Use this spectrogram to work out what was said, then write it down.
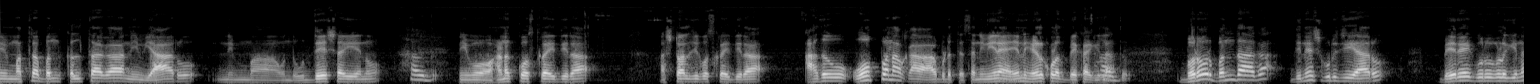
ನಿಮ್ಮ ಹತ್ರ ಬಂದು ಕಲ್ತಾಗ ನೀವು ಯಾರು ನಿಮ್ಮ ಒಂದು ಉದ್ದೇಶ ಏನು? ನೀವು ಹಣಕ್ಕೋಸ್ಕರ ಇದ್ದೀರಾ? ಅಸ್ಟ್ರಾಲಜಿಗೋಸ್ಕರ ಇದ್ದೀರಾ? ಅದು ಓಪನ್ ಆಗಿ ಆಗ್ಬಿಡುತ್ತೆ ಸರ್. ನೀವೇನೇ ಏನು ಹೇಳ್ಕೊಳ್ಳೋದು ಬೇಕಾಗಿಲ್ಲ. ಬರೋರು ಬಂದಾಗ ದಿನೇಶ್ ಗುರುಜಿ ಯಾರು? ಬೇರೆ ಗುರುಗಳಿಗಿನ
